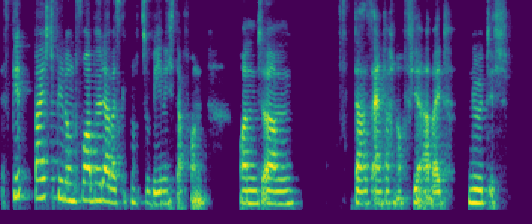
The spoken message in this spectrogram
es gibt Beispiele und Vorbilder, aber es gibt noch zu wenig davon. Und ähm, da ist einfach noch viel Arbeit nötig.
